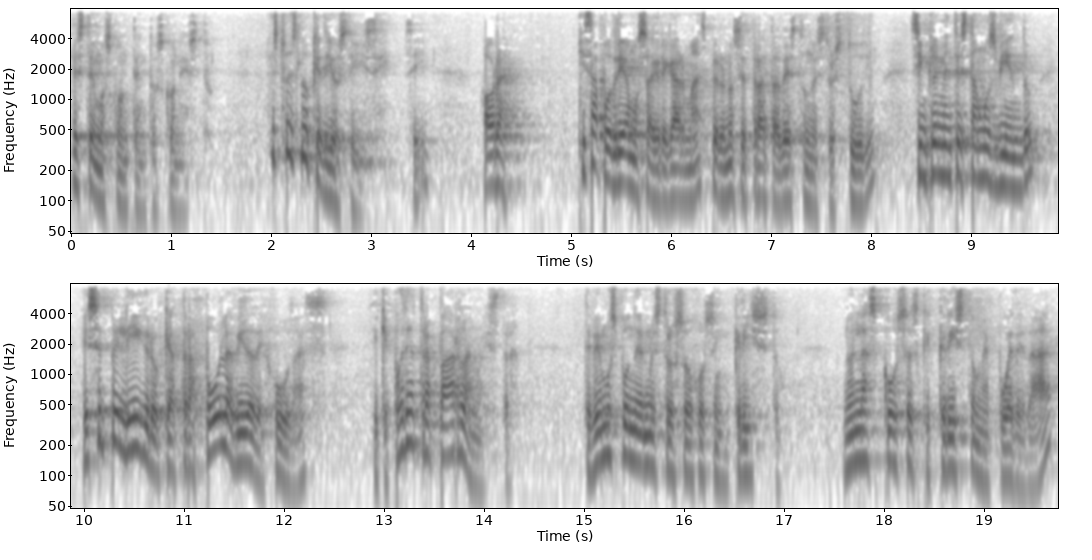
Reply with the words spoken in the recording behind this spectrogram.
estemos contentos con esto. Esto es lo que Dios dice, ¿sí? Ahora, quizá podríamos agregar más, pero no se trata de esto nuestro estudio. Simplemente estamos viendo ese peligro que atrapó la vida de Judas y que puede atrapar la nuestra. Debemos poner nuestros ojos en Cristo, no en las cosas que Cristo me puede dar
